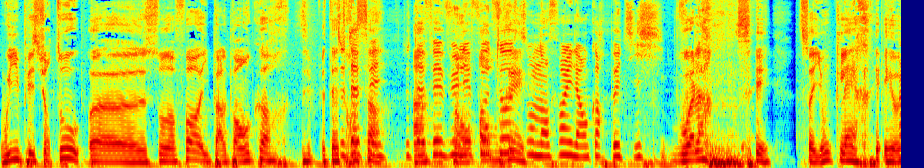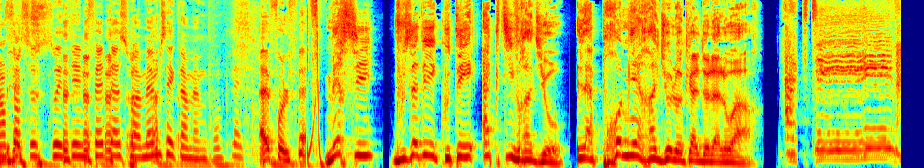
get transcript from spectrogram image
Oui, puis surtout, euh, son enfant, il parle pas encore. C'est peut-être Tout à ça. fait, tout à Hein. fait. Vu En- les photos, son enfant, il est encore petit. Voilà, c'est soyons clairs et honnêtes. Enfin, se souhaiter une fête à soi-même, c'est quand même complexe. Il faut le faire. Merci, vous avez écouté Active Radio, la première radio locale de la Loire. Active.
